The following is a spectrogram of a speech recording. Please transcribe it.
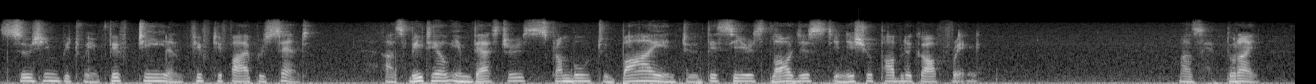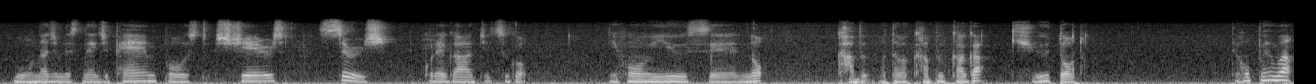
surging between 15 and 55 percent as retail investors scramble to buy into this year's largest initial public offering. まずヘッドライン。もうおなじみですね。Japan Post Shares Surge。これが実語。日本郵政の株または株価が急騰と。で、ホップ編は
